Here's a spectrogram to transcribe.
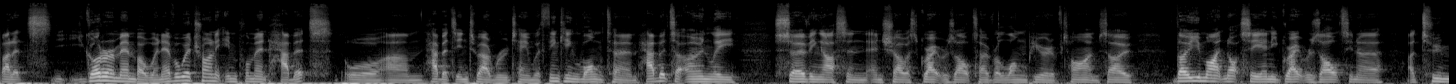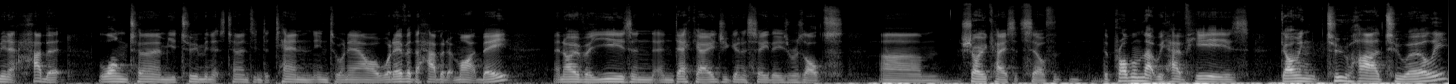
but it's you got to remember whenever we're trying to implement habits or um, habits into our routine, we're thinking long term. Habits are only serving us and, and show us great results over a long period of time. So, though you might not see any great results in a, a two minute habit, long term, your two minutes turns into 10, into an hour, whatever the habit it might be. And over years and, and decades, you're going to see these results um, showcase itself. The problem that we have here is going too hard too early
